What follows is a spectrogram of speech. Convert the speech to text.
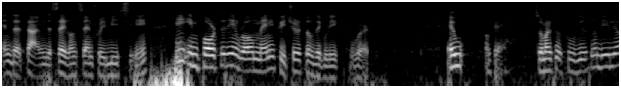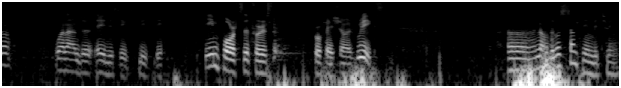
in that time, in the second century BC, he imported in Rome many features of the Greek word. Eh, okay, so Marcus Fulvius Nobilior, 186 BC. Imports the first professional Greeks. Uh, no, there was something in between.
